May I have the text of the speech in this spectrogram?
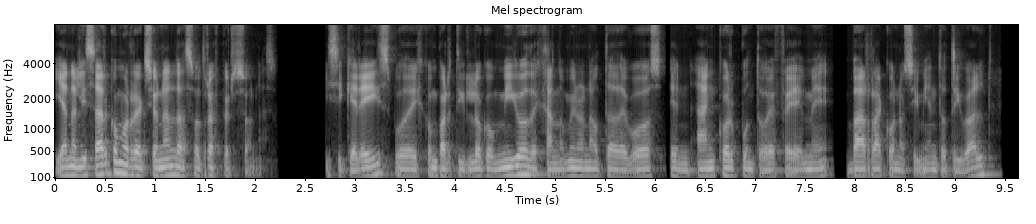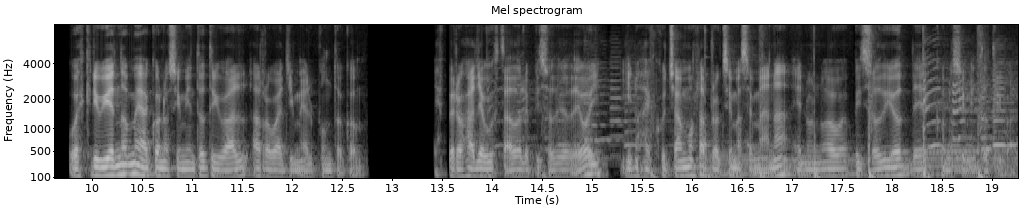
y analizar cómo reaccionan las otras personas. Y si queréis, podéis compartirlo conmigo dejándome una nota de voz en anchor.fm barra conocimiento tribal o escribiéndome a conocimientotribal.gmail.com. Espero os haya gustado el episodio de hoy y nos escuchamos la próxima semana en un nuevo episodio de Conocimiento Tribal.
